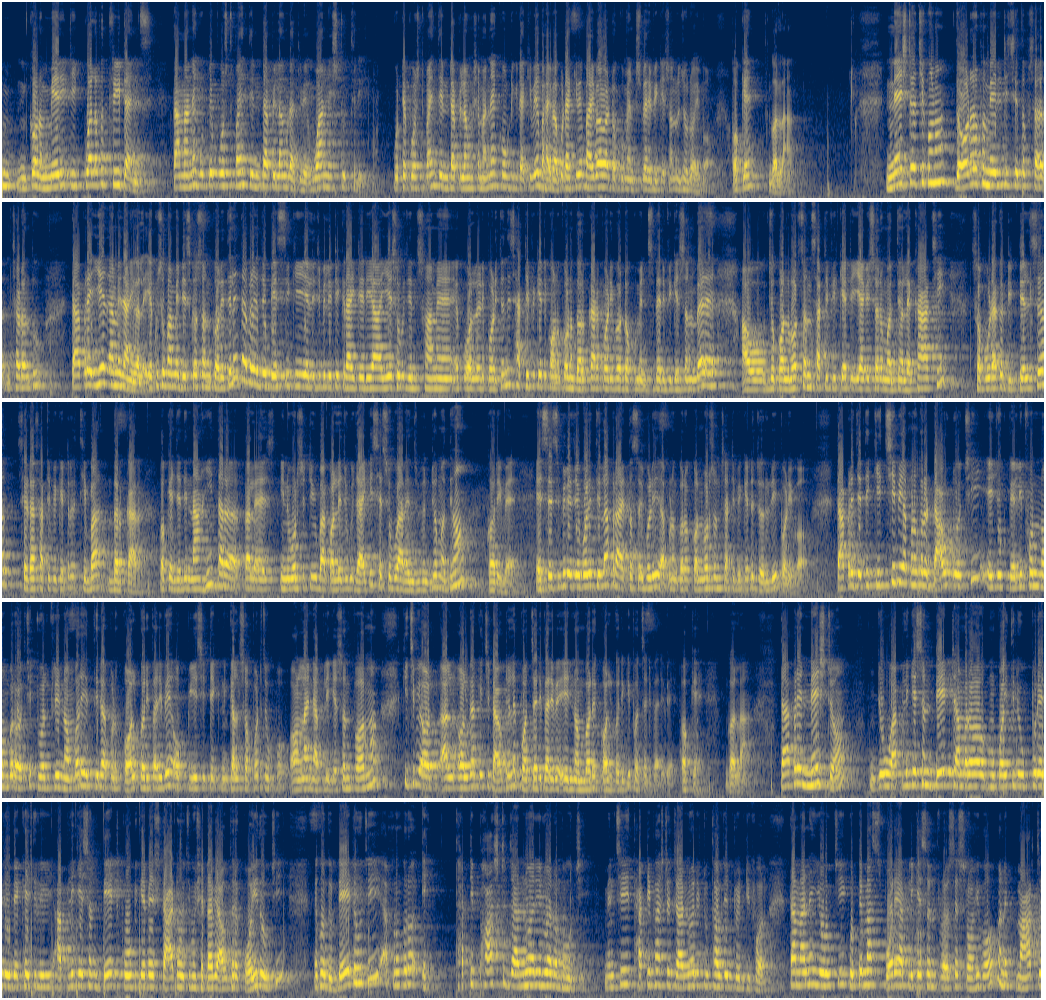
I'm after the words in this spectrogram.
କ'ଣ merit equal of three times ତା ମାନେ ଗୋଟେ ପୋଷ୍ଟ ପାଇଁ ତିନିଟା ପିଲାଙ୍କୁ ଡାକିବେ ୱାନ୍ ଇସ୍ ଟୁ ଥ୍ରୀ ଗୋଟେ ପୋଷ୍ଟ ପାଇଁ ତିନିଟା ପିଲାଙ୍କୁ ସେମାନେ କେଉଁଠିକି ଡାକିବେ ଭାଇବାକୁ ଡାକିବେ ଭାଇବା ବା ଡକୁମେଣ୍ଟସ୍ ଭେରିଫିକେସନ୍ ଯେଉଁ ରହିବ ଓକେ ଗଲା ନେକ୍ସଟ ଅଛି କ'ଣ ଦ ଅର୍ଡର ଅଫ୍ ମେରିଟ୍ ସେ ତ ଛାଡ଼ନ୍ତୁ তাপরে ইয়ে আমি জাঁগলে একু সব আমি ডিসকসন করে তাপরে যে বেসিক এলিজিবিলিটি ক্রাইটেরিয়া ইয়ে সব জিনিস আমি অলরেডি পড়ছেন সার্টিফিকেট কোণ কোণ দরকার পড়ব ডকুমেন্টস ভেরিফিকেসন বেড়ে আউ যে কনভরসন সার্টিফিকেট ইয়া বিষয়ে লেখা আছে ସବୁଗୁଡ଼ାକ ଡିଟେଲ୍ସ ସେଇଟା ସାର୍ଟିଫିକେଟ୍ରେ ଥିବା ଦରକାର ଓକେ ଯଦି ନାହିଁ ତା'ର ତାହେଲେ ୟୁନିଭର୍ସିଟି ବା କଲେଜକୁ ଯାଇକି ସେସବୁ ଆରେଞ୍ଜମେଣ୍ଟ ମଧ୍ୟ କରିବେ ଏସ୍ଏସ୍ବିରେ ଯେଭଳି ଥିଲା ପ୍ରାୟତଃ ସେଭଳି ଆପଣଙ୍କର କନଭର୍ସନ୍ ସାର୍ଟିଫିକେଟ୍ ଜରୁରୀ ପଡ଼ିବ ତାପରେ ଯଦି କିଛି ବି ଆପଣଙ୍କର ଡାଉଟ୍ ଅଛି ଏଇ ଯେଉଁ ଟେଲିଫୋନ୍ ନମ୍ବର ଅଛି ଟୋଲ୍ ଫ୍ରି ନମ୍ବର ଏଥିରେ ଆପଣ କଲ୍ କରିପାରିବେ O P S C technical support ଯେଉଁ ଅନଲାଇନ୍ ଆପ୍ଲିକେସନ୍ ଫର୍ମ କିଛି ବି ଅଲଗା କିଛି ଡାଉଟ୍ ହେଲେ ପଚାରିପାରିବେ ଏଇ ନମ୍ବରରେ କଲ୍ କରିକି ପଚାରିପାରିବେ ଓକେ ଗଲା ତାପରେ ନେକ୍ସଟ जो आप्लिकेसन डेट आमर मुझे उपरे जो देखी आप्लिकेसन डेट कौट के स्टार्ट होटा भी आउ थे कहीदे देखो डेट हूँ आपणकर थर्टी फास्ट जानुरी आरंभ हो means thirty first January two thousand twenty four ता मैंने ये हूँ गोटे मस पर आप्लिकेसन प्रोसेस रोने मार्च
